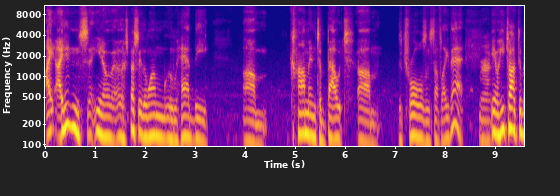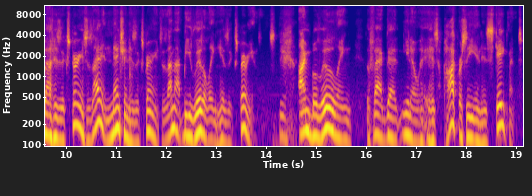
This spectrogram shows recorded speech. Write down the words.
I, I didn't say, you know, especially the one who had the um, comment about um, the trolls and stuff like that. Right. You know, he talked about his experiences. I didn't mention his experiences. I'm not belittling his experiences. Yeah. I'm belittling the fact that, you know, his hypocrisy in his statement.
